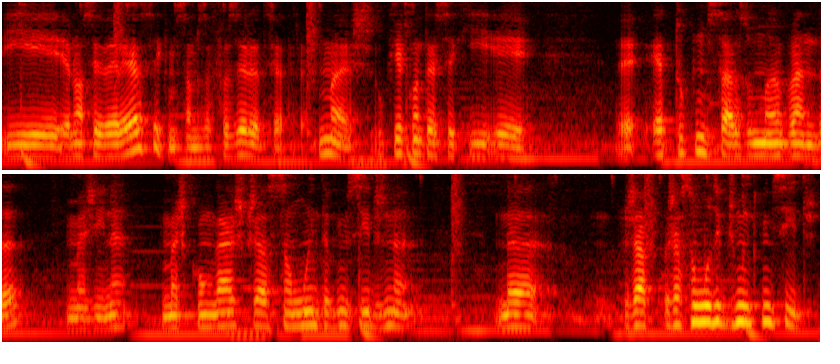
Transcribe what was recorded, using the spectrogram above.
E a nossa ideia era essa e começámos a fazer, etc. Mas o que acontece aqui é. É, é tu começares uma banda, imagina, mas com gajos que já são muito conhecidos na. na já, já são músicos muito conhecidos.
